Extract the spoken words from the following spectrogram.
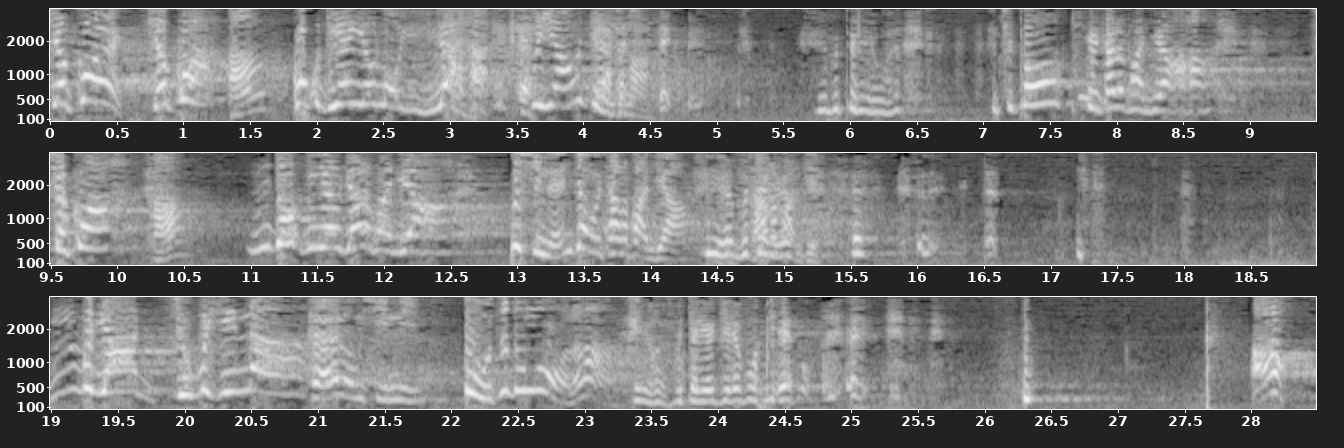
小哥小哥啊，过个天要落雨啊，不要紧的嘛。不得了，这到底要加了房价啊！小哥啊，你到底要加了房价？不行，人叫我加了房价，加了房价。不加就不行呐！太龙心里肚子都饿了啦！哎呦，不得了，这不得了！好，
